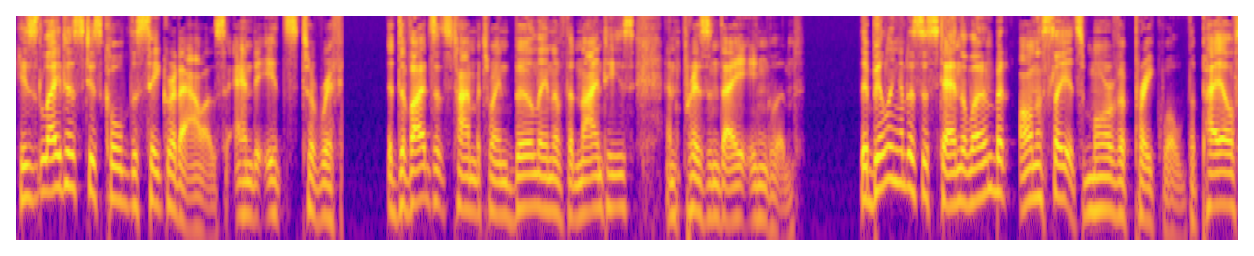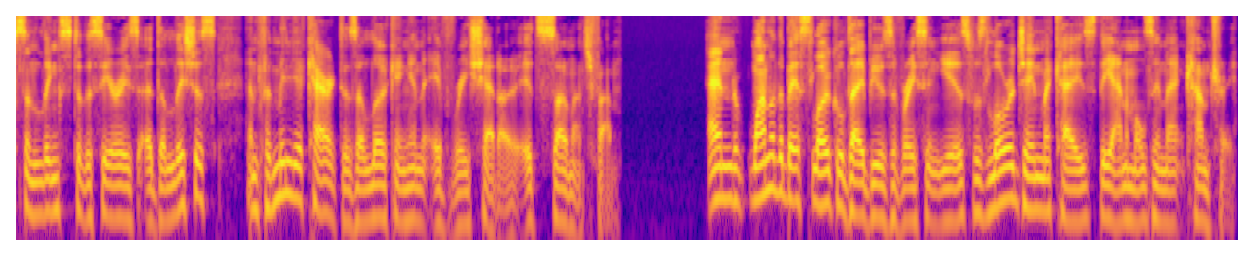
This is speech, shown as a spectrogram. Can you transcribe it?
His latest is called The Secret Hours, and it's terrific. It divides its time between Berlin of the 90s and present day England. They're billing it as a standalone, but honestly, it's more of a prequel. The payoffs and links to the series are delicious, and familiar characters are lurking in every shadow. It's so much fun. And one of the best local debuts of recent years was Laura Jean McKay's The Animals in That Country.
